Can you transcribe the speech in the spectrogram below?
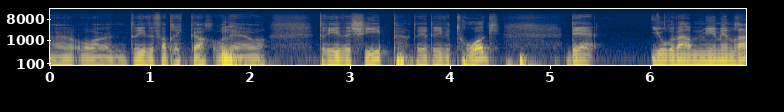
eh, å drive fabrikker, og Mm. det å drive skip, drive, drive tog, det gjorde verden mye mindre.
